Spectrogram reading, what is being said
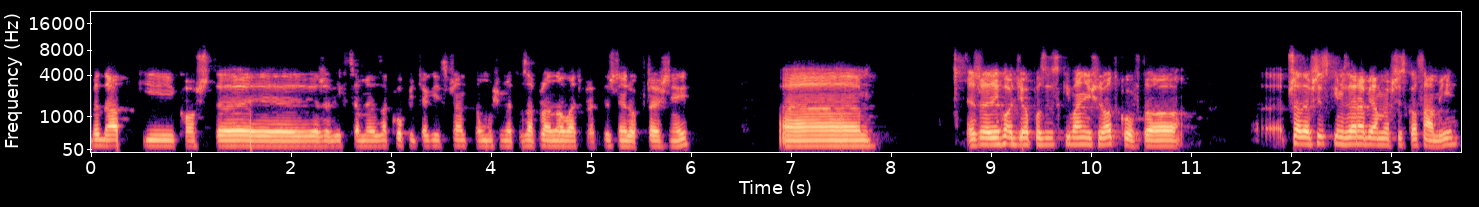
wydatki, koszty. Jeżeli chcemy zakupić jakiś sprzęt, to musimy to zaplanować praktycznie rok wcześniej. E, jeżeli chodzi o pozyskiwanie środków, to przede wszystkim zarabiamy wszystko sami.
